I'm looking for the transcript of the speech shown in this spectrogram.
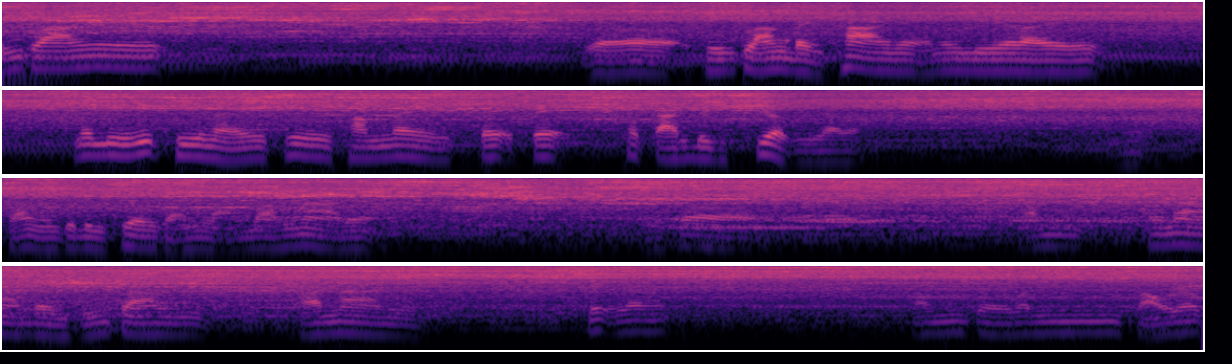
ศูนย์กลางนี่เอ่อศูนย์กลางแบ่งข้างเนี่ยไม่มีอะไรไม่มีวิธีไหนที่ทำได้เป๊ะเป๊ะเท่าการดึงเชือกอยู่แล้วช่างมันจะดึงเชือกจากหลังมาข้างหน้าเนี่ยแล้วก็ทำข้างหน้าแบ่งศูนย์กลางข้างหน้าเนี่ยเป๊ะแล้วทำแต่วันเสาร์แล้ว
